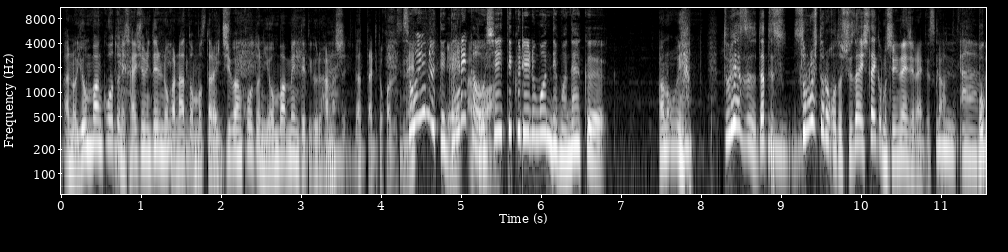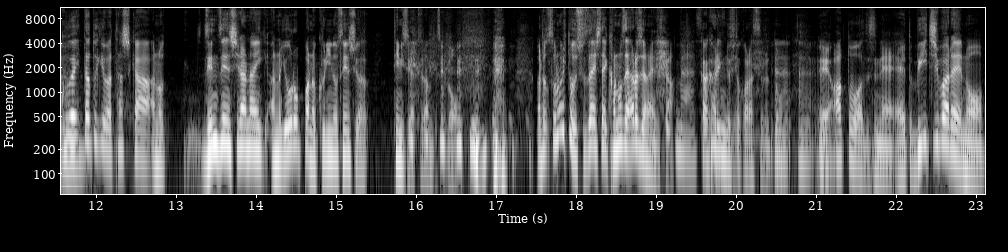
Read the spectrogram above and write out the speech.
あの4番コートに最初に出るのかなと思ったら1番コートに4番目に出てくる話だったりとかですね。そういうのって誰か教えてくれるもんでもなく、あのいやとりあえずだってそ,、その人のこと取材したいかもしれないじゃないですか、うん僕が行った時は確かあの全然知らないあのヨーロッパの国の選手がテニスやってたんですけど あのその人を取材したい可能性あるじゃないですか、まあ係員の人からすると、うんうんうん。えーあとはですね、えー、とビーチバレーの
